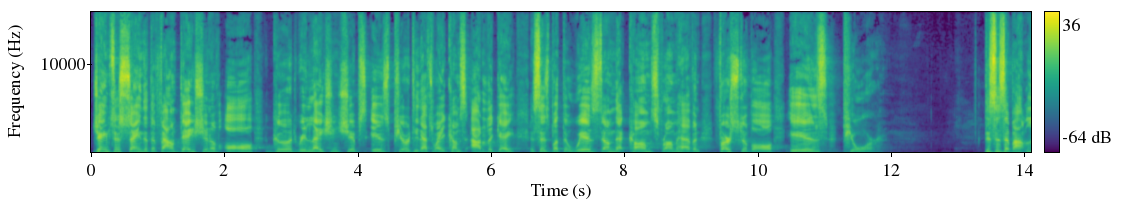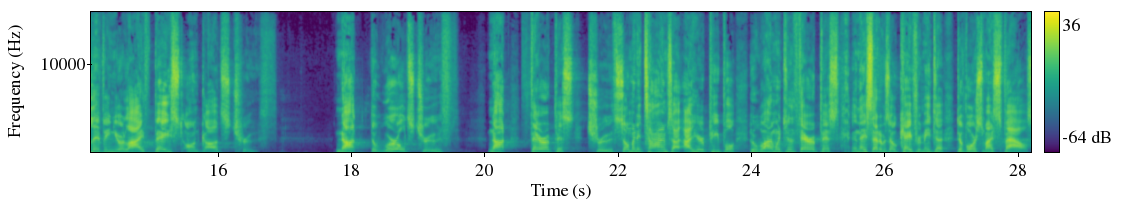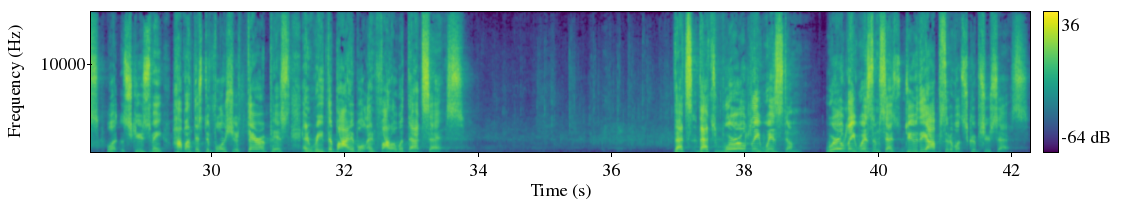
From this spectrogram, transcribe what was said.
James is saying that the foundation of all good relationships is purity. That's why he comes out of the gate. It says, But the wisdom that comes from heaven, first of all, is pure. This is about living your life based on God's truth not the world's truth, not therapist truth. So many times I, I, hear people who, I went to the therapist and they said it was okay for me to divorce my spouse. Well, excuse me, how about this divorce your therapist and read the Bible and follow what that says? That's, that's worldly wisdom. Worldly wisdom says do the opposite of what Scripture says.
